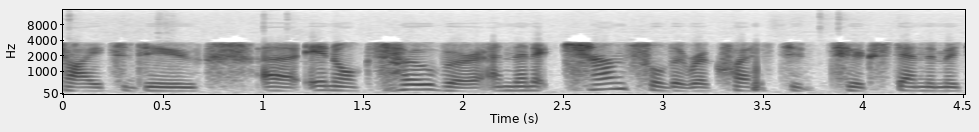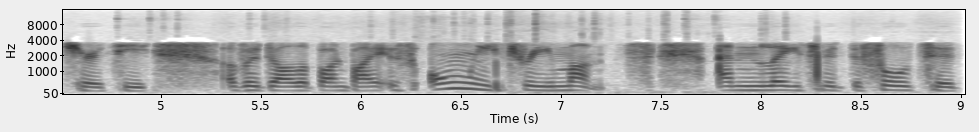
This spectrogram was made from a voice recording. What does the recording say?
tried to do uh, in October, and then it cancelled the request to, to extend the maturity of a dollar bond by it's only three months, and later defaulted.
